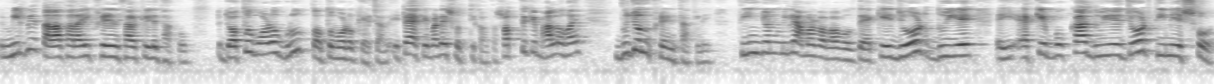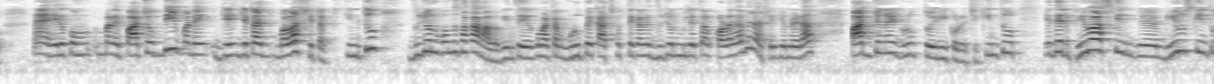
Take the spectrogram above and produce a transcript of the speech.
মিলবে, তারা তারাই ফ্রেন্ড সার্কেলে থাকো যত বড় গ্রুপ তত বড় ক্যাচাল এটা একেবারে সত্যি কথা। সব থেকে ভালো হয়, দুজন ফ্রেন্ড থাকলে। তিনজন মিলে আমার বাবা বলতো, একে জোর, দুইয়ে এই একে বোকা, দুইয়ে জোর, তিনে সোর। হ্যাঁ এরকম মানে পাঁচ অব্দি মানে যে, যেটা বলার সেটা। কিন্তু দুজন বন্ধু থাকা ভালো। কিন্তু এরকম একটা গ্রুপে কাজ করতে গেলে দুজন মিলে তো আর করা যাবে না, সেই জন্য এরা পাঁচজনের গ্রুপ তৈরি করেছে। কিন্তু এদের ভিউয়ার্স ভিউজ কিন্তু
